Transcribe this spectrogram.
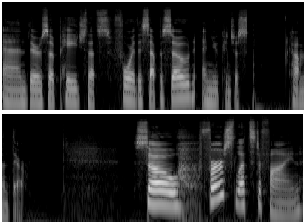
and there's a page that's for this episode, and you can just comment there. So, first, let's define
